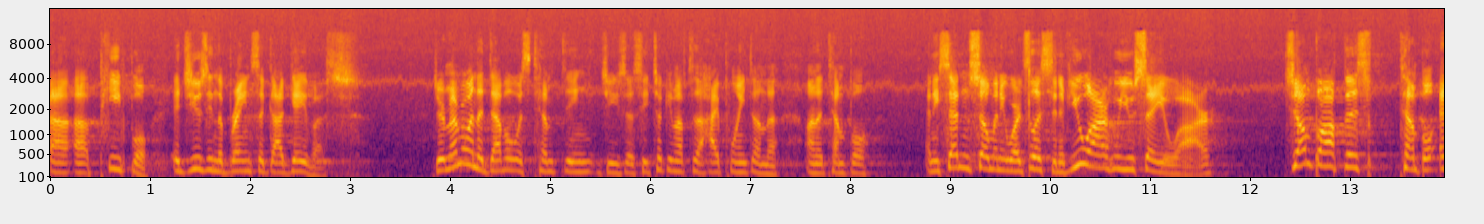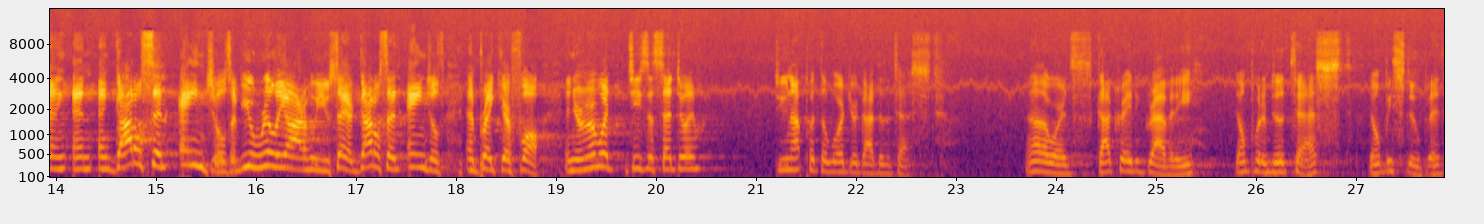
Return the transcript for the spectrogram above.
uh, uh, people. It's using the brains that God gave us. Do you remember when the devil was tempting Jesus? He took him up to the high point on the, on the temple, and he said in so many words Listen, if you are who you say you are, jump off this temple, and, and, and God will send angels, if you really are who you say God will send angels and break your fall. And you remember what Jesus said to him? Do not put the Lord your God to the test. In other words, God created gravity. Don't put him to the test. Don't be stupid.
